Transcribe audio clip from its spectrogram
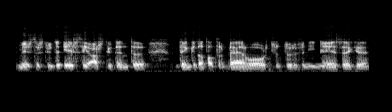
de meeste studen, eerstejaarsstudenten denken dat dat erbij hoort. Ze durven niet nee zeggen.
